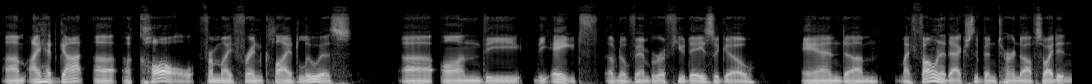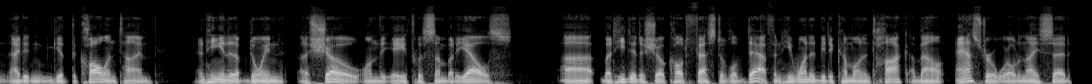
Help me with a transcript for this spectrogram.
Um, I had got a, a, call from my friend Clyde Lewis uh, on the the eighth of November, a few days ago, and um, my phone had actually been turned off, so I didn't I didn't get the call in time and he ended up doing a show on the 8th with somebody else. Uh, but he did a show called Festival of Death, and he wanted me to come on and talk about Astroworld. And I said,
